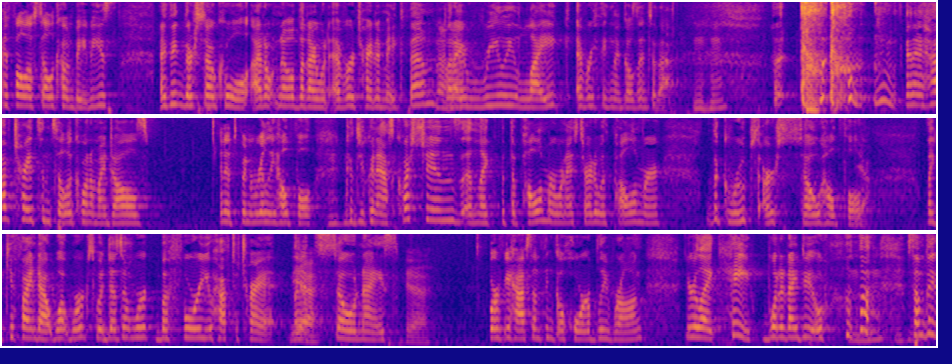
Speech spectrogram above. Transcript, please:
I follow silicone babies. I think they're so cool. I don't know that I would ever try to make them, but I Uh-huh. really like everything that goes into that. Mm-hmm. and I have tried some silicone on my dolls and it's been really helpful Mm-hmm. because you can ask questions and like with the polymer when i started with polymer the groups are so helpful Yeah. Like you find out what works what doesn't work before you have to try it and Yeah. it's so nice Yeah. or if you have something go horribly wrong you're like hey what did i do Mm-hmm, something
